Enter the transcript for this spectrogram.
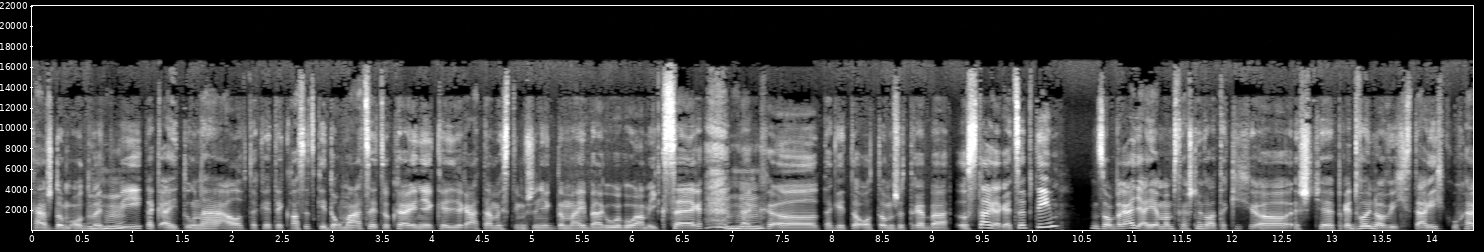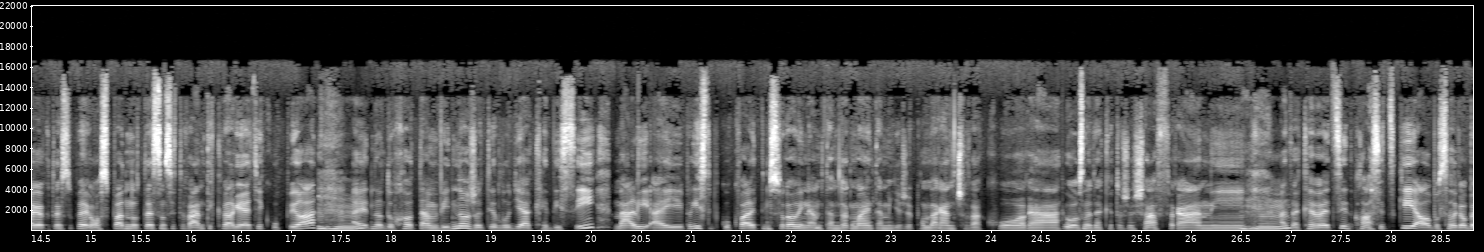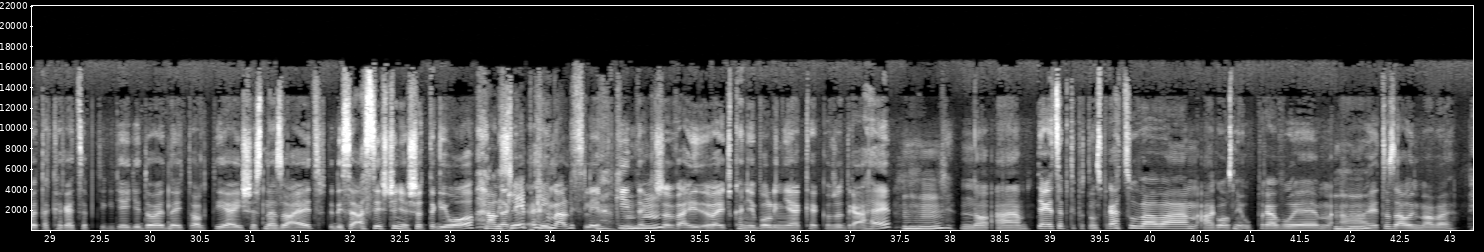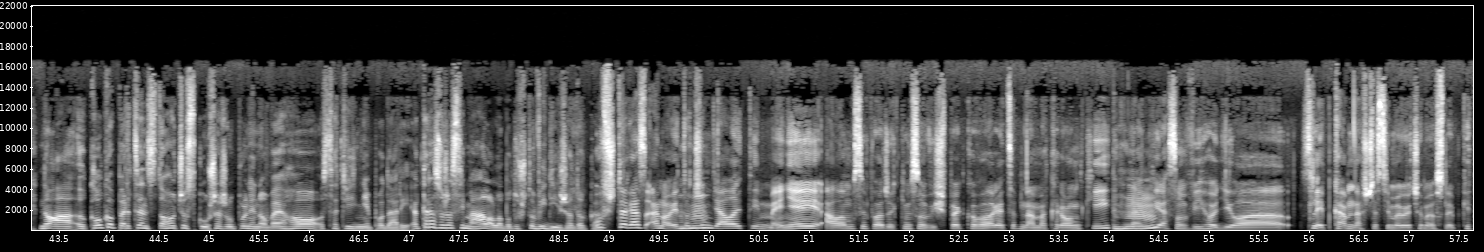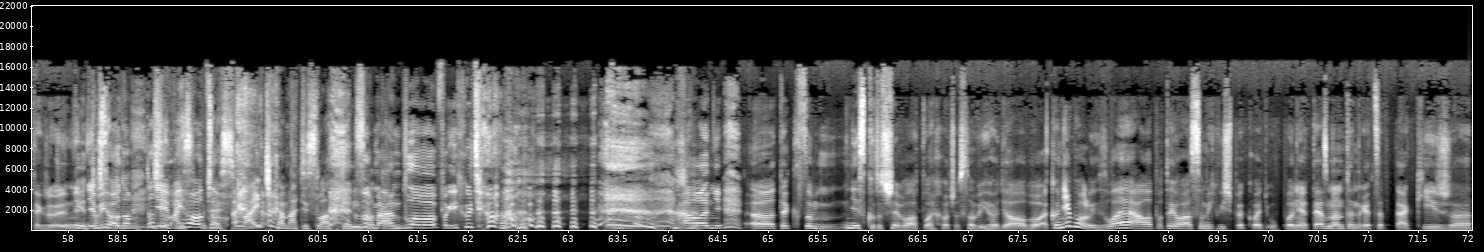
každom odvetví, mm-hmm. tak aj tu na, ale v takej tej klasickej domácej cukrajne, keď rátame s tým, že niekto má iba rúru a mixér, mm-hmm. tak, uh, tak je to o tom, že treba staré recepty, zobrať a ja mám strašne veľa takých uh, ešte predvojnových starých kuchárov, ktoré sú úplne rozpadnuté, som si to v antikvariate kúpila mm-hmm. a jednoducho tam vidno, že tí ľudia kedysi mali aj prístup ku kvalitným surovinám. Tam normálne tam ide, že pomarančová kôra, rôzne takéto, že šafrány mm-hmm. a také veci klasicky, alebo sa robia také recepty, kde ide do jednej torty aj 16 vajec, vtedy sa asi ešte nešetrilo. Mali tak, sliepky. mali sliepky, mm-hmm. takže vaj, vaječka neboli nejaké akože drahé. Mm-hmm. No a tie recepty potom spracovávam a rôzne upravujem mm-hmm. a mhm. je to zaujímavé. No a koľko percent z toho, čo skúšaš úplne nového, sa ti nepodarí? A teraz už asi málo, lebo už to vidíš od oka. Už teraz áno, je to mm-hmm. čím ďalej, tým menej, ale musím povedať, že kým som vyšperkovala recept na makronky, mm-hmm. tak ja som vyhodila sliepkam, našťastie moje väčšie majú sliepky, takže ne, je, to nevyhod, potom, to sú aj, počkaj, vajíčka máte sladké S mandlovou príchuťou. ale nie, uh, tak som neskutočne veľa plechov, čo som vyhodila, lebo ako neboli zlé, ale potrebovala som ich vyšpekovať úplne teraz mám ten recept taký, že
